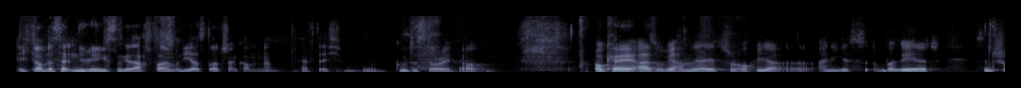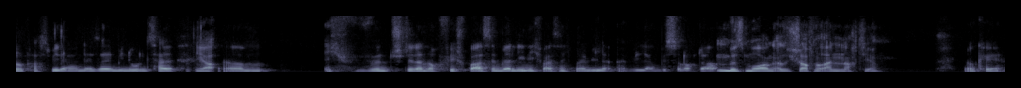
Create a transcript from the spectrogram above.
ich glaube, das hätten die wenigsten gedacht, vor allem die aus Deutschland kommen. Ne? Heftig. Gute Story. ja. Okay, also wir haben ja jetzt schon auch wieder äh, einiges beredet, sind schon fast wieder an derselben Minutenzahl. Ja, Ähm, ich wünsche dir dann noch viel Spaß in Berlin. Ich weiß nicht mehr, wie, wie lange bist du noch da? bis morgen. Also ich schlafe noch eine Nacht hier. Okay,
